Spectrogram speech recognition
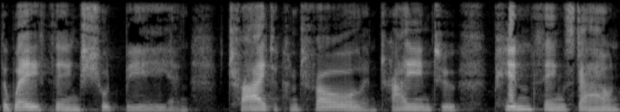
the way things should be and try to control and trying to pin things down.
